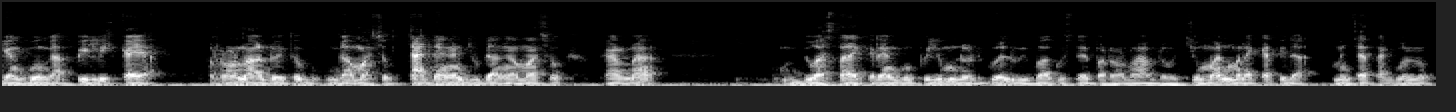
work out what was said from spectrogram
yang gua nggak pilih kayak Ronaldo itu nggak masuk cadangan juga nggak masuk karena dua striker yang gue pilih menurut gue lebih bagus daripada Ronaldo cuman mereka tidak mencetak gol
